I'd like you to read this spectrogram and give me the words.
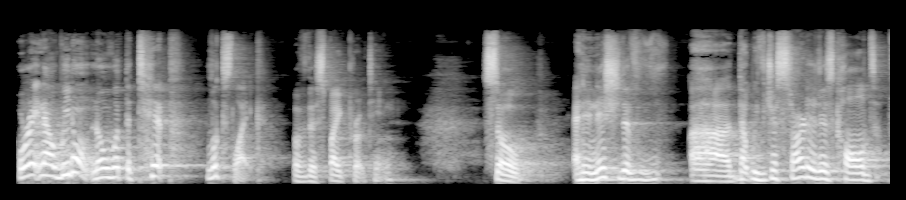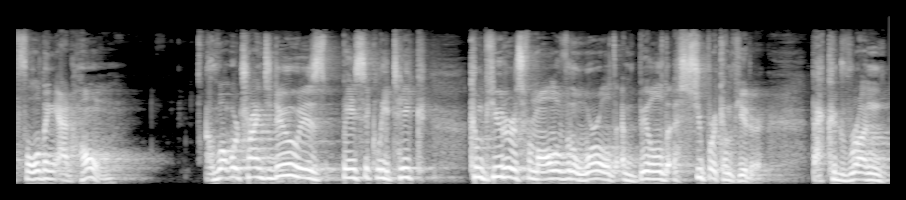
Well, right now, we don't know what the tip looks like of this spike protein. So, an initiative uh, that we've just started is called Folding at Home. And what we're trying to do is basically take computers from all over the world and build a supercomputer that could run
